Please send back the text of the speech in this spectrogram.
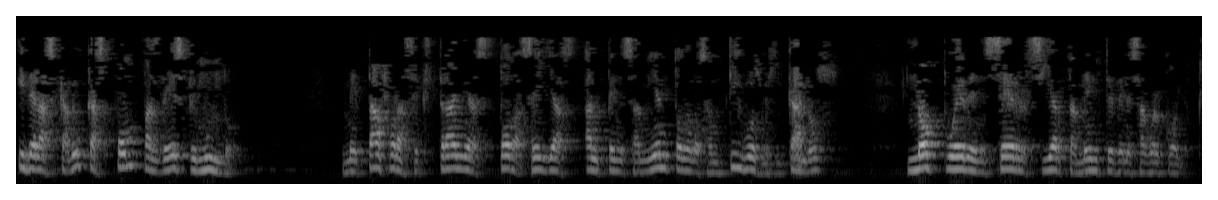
y de las caducas pompas de este mundo, metáforas extrañas todas ellas al pensamiento de los antiguos mexicanos, no pueden ser ciertamente de Nezahualcóyotl.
